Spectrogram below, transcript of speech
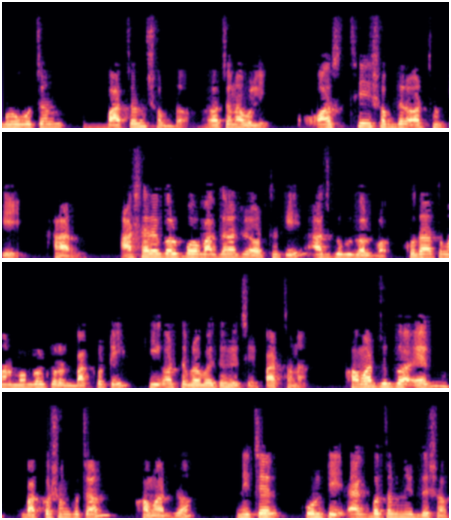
বহুবচন বাচন শব্দ। রচনাবলী। অস্থি শব্দের অর্থ কি? হার। আষাঢ়ের গল্প বাগধারাটির অর্থ কি? আজগুবি গল্প। খোদা তোমার মঙ্গল করুন। বাক্যটি কি অর্থে ব্যবহৃত হয়েছে? প্রার্থনা। ক্ষমার যোগ্য এর বাক্য সংকোচন ক্ষমার্য। নিচের কোনটি এক বছর নির্দেশক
